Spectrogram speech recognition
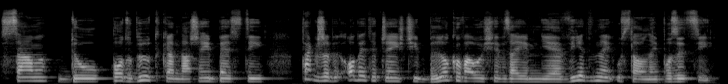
sam dół podbródka naszej bestii, tak żeby obie te części blokowały się wzajemnie w jednej ustalonej pozycji.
